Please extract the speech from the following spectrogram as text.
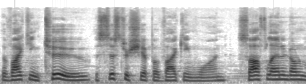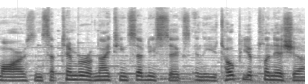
The Viking 2, the sister ship of Viking 1, soft landed on Mars in September of 1976 in the Utopia Planitia,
